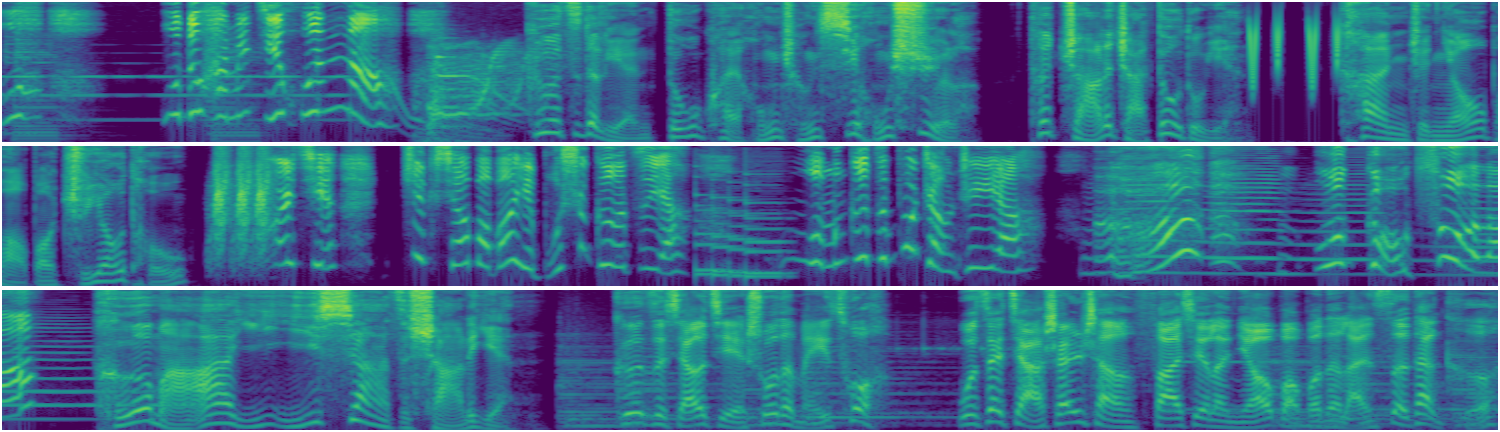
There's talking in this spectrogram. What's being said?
我我都还没结婚呢。鸽子的脸都快红成西红柿了，它眨了眨豆豆眼，看着鸟宝宝直摇头。而且这个小宝宝也不是鸽子呀，我们鸽子不长这样。啊，我搞错了。河马阿姨一下子傻了眼，鸽子小姐说的没错，我在假山上发现了鸟宝宝的蓝色蛋壳，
